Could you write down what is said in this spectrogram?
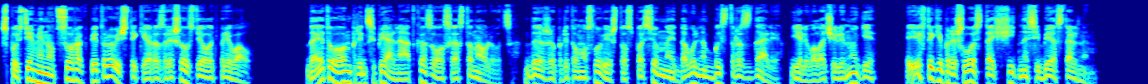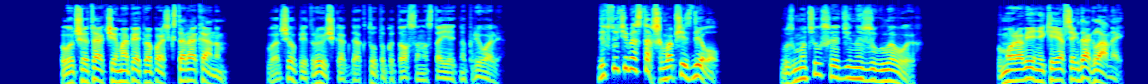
Спустя минут сорок Петрович таки разрешил сделать привал. До этого он принципиально отказывался останавливаться, даже при том условии, что спасенные довольно быстро сдали, еле волочили ноги, и их таки пришлось тащить на себе остальным. «Лучше так, чем опять попасть к тараканам», — ворчал Петрович, когда кто-то пытался настоять на привале. «Да кто тебя старшим вообще сделал?» Возмутился один из угловых. «В муравейнике я всегда главный.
